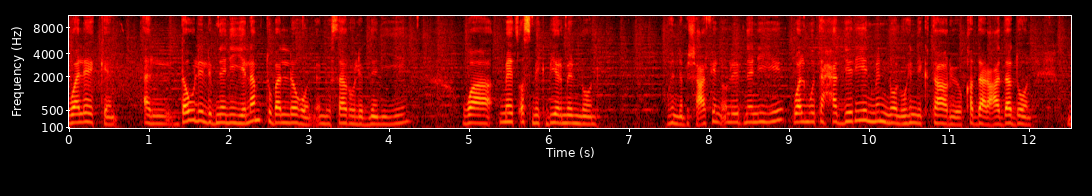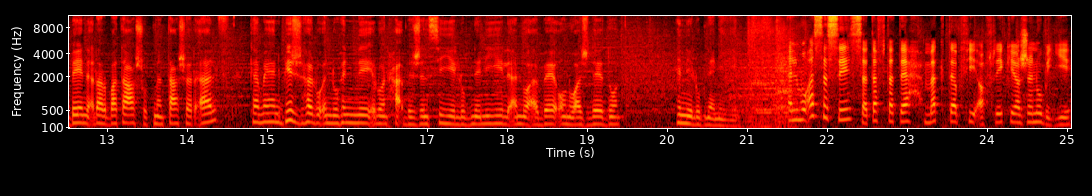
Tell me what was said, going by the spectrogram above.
ولكن الدولة اللبنانية لم تبلغهم أنه صاروا لبنانيين ومات قسم كبير منهم. وهن مش عارفين إنه لبنانية والمتحدرين منهم وهن كتار يقدر عددهم بين ال 14 و 18 ألف. كمان بيجهلوا إنه هن لهم حق بالجنسية اللبنانية لأنه أبائهم وأجدادهم هن لبنانيين المؤسسة ستفتتح مكتب في أفريقيا الجنوبية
